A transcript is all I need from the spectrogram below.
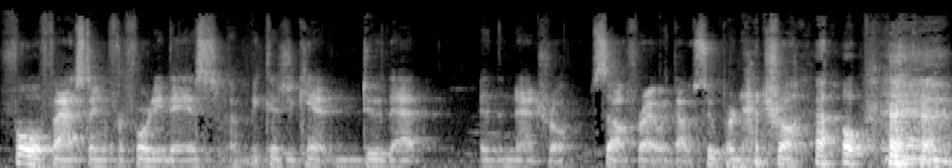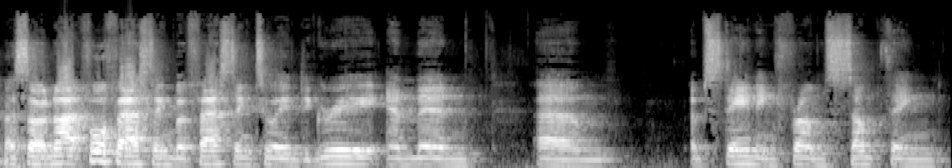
full fasting for 40 days, uh, because you can't do that in the natural self, right, without supernatural help. So, not full fasting, but fasting to a degree, and then um, abstaining from something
